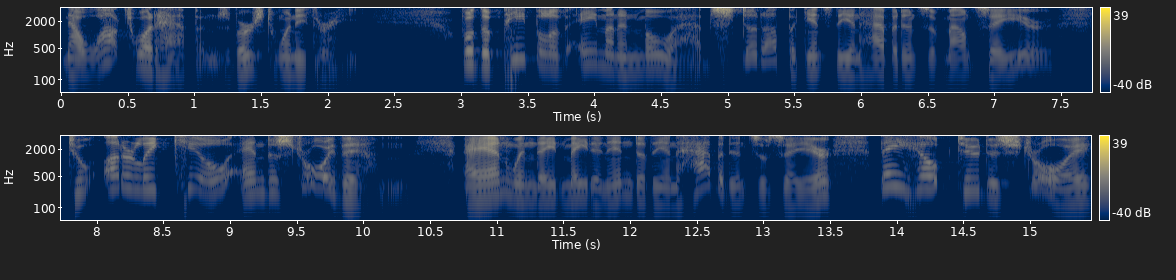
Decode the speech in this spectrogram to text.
Now, watch what happens. Verse 23. For the people of Ammon and Moab stood up against the inhabitants of Mount Seir to utterly kill and destroy them. And when they'd made an end of the inhabitants of Seir, they helped to destroy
